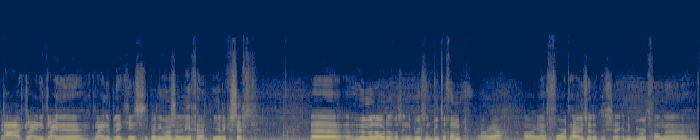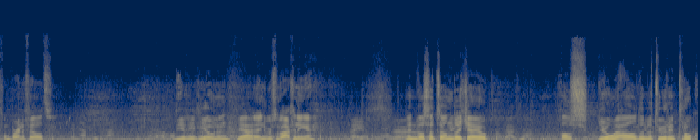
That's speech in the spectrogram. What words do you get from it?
Ja, kleine, kleine, kleine plekjes. Ik weet niet waar ze liggen, eerlijk gezegd. Eh, Hummelo, dat was in de buurt van Doetinchem. Oh ja, oh ja. En Voorthuizen, dat is eh, in de buurt van, eh, van Barneveld. Die regionen. ja. Eh, in de buurt van Wageningen. En was het dan dat jij ook als jongen al de natuur in trok?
